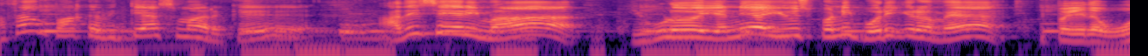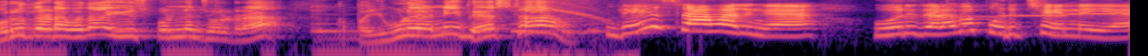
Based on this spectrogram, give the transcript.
அதான் பார்க்க வித்தியாசமா இருக்கு. அது சரிம்மா. இவ்வளோ எண்ணெயை யூஸ் பண்ணி பொரிக்கிறோமே இப்போ இதை ஒரு தடவை தான் யூஸ் பண்ணுன்னு சொல்ற. அப்போ இவ்வளோ எண்ணெய் வேஸ்டா வேஸ்ட் ஆகாதுங்க. ஒரு தடவை பொறிச்ச எண்ணெயை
